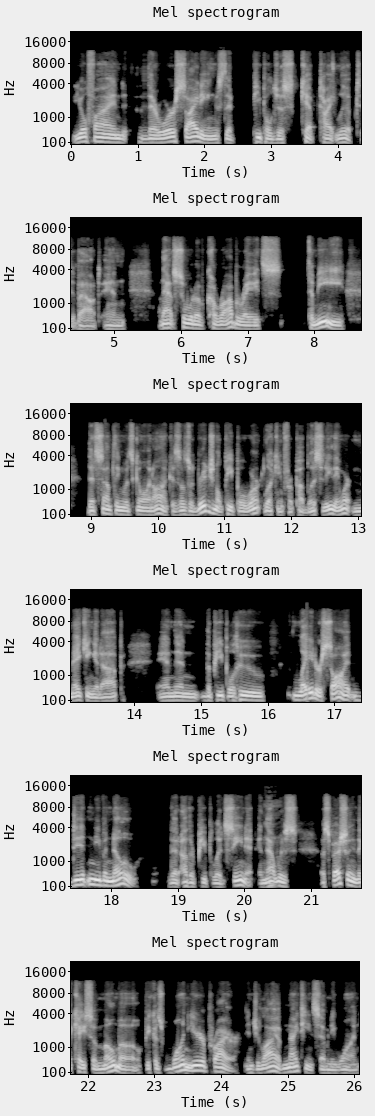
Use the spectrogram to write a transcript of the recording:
you'll find there were sightings that people just kept tight-lipped about, and that sort of corroborates to me that something was going on because those original people weren't looking for publicity they weren't making it up and then the people who later saw it didn't even know that other people had seen it and that mm-hmm. was especially in the case of momo because one year prior in july of 1971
